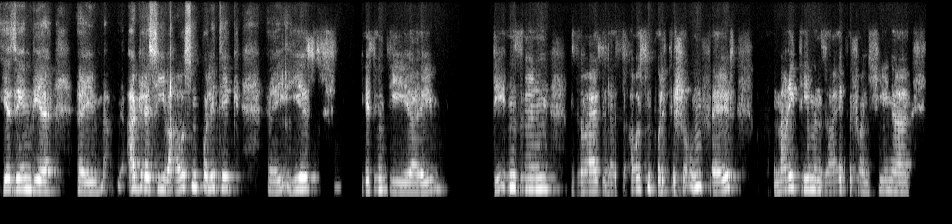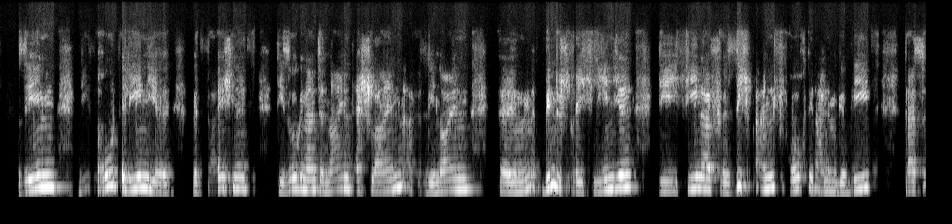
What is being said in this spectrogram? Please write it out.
Hier sehen wir äh, aggressive Außenpolitik. Äh, hier, ist, hier sind die, äh, die Inseln, beziehungsweise das außenpolitische Umfeld der maritimen Seite von China sehen. Diese rote Linie bezeichnet die sogenannte Nine-Dash-Line, also die neuen ähm, Bindestrichlinie, die China für sich beansprucht in einem Gebiet, das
